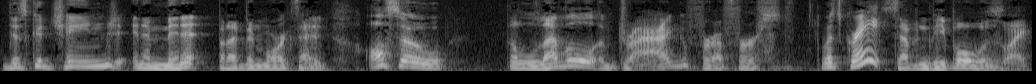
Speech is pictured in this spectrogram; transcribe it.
this. Could change in a minute, but I've been more excited. Also, the level of drag for a first Was great. seven people was like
